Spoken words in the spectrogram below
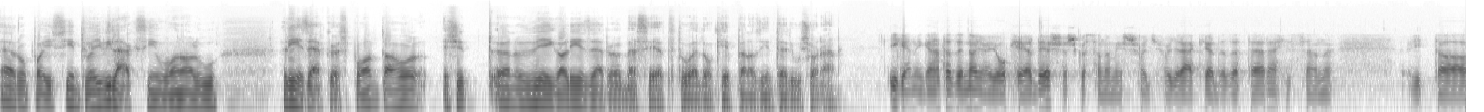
európai szintű, vagy világszínvonalú lézerközpont, ahol, és itt ön vég a lézerről beszélt tulajdonképpen az interjú során. Igen, igen, hát ez egy nagyon jó kérdés, és köszönöm is, hogy, hogy rákérdezett erre, hiszen itt a,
